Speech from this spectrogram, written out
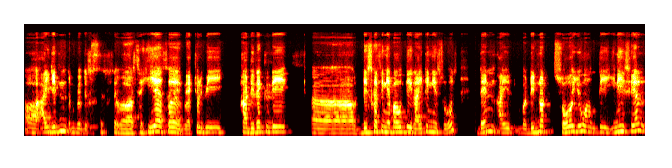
uh, I didn't uh, here, sir. Actually, we are directly uh, discussing about the writing issues. Then I did not show you the initial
